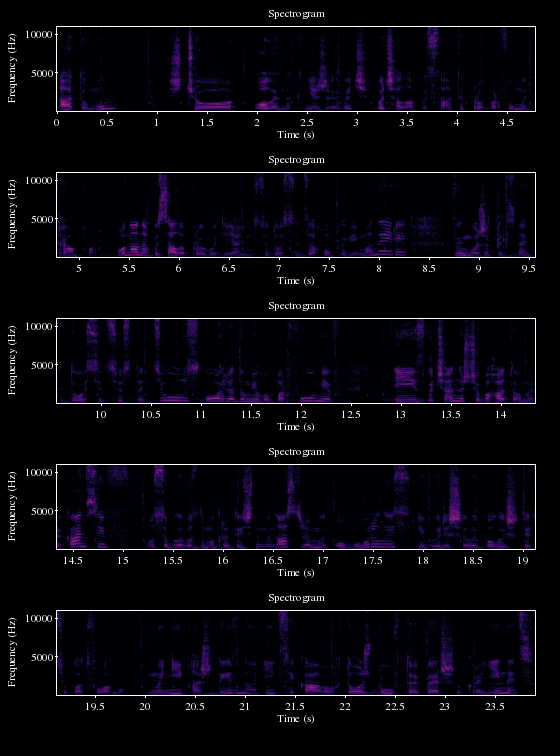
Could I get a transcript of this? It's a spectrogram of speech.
а тому, що Олена Княжевич почала писати про парфуми Трампа. Вона написала про його діяльність у досить захопливій манері. Ви можете знайти досі цю статтю з оглядом його парфумів. І, звичайно, що багато американців, особливо з демократичними настроями, обурились і вирішили полишити цю платформу. Мені аж дивно і цікаво, хто ж був той перший українець.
